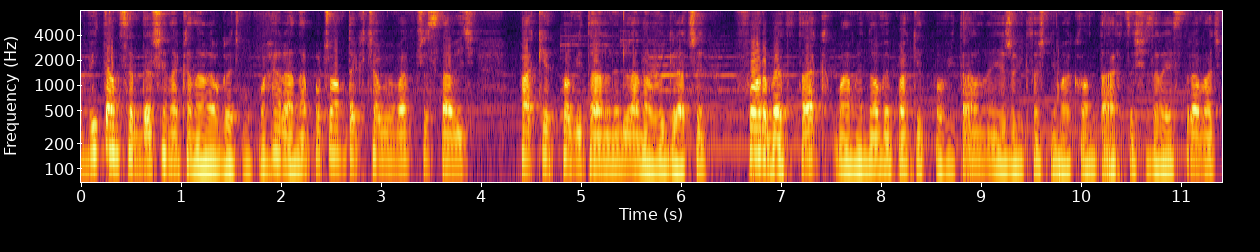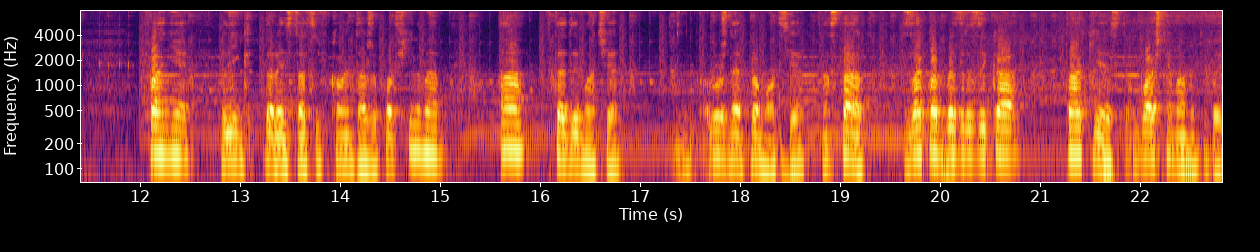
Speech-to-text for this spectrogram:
Witam serdecznie na kanale Ograć Bookmachera. Na początek chciałbym Wam przedstawić pakiet powitalny dla nowych graczy Forbet. Tak, mamy nowy pakiet powitalny. Jeżeli ktoś nie ma konta, a chce się zarejestrować, fajnie, link do rejestracji w komentarzu pod filmem, a wtedy macie różne promocje na start. Zakład bez ryzyka, tak jest, właśnie mamy tutaj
